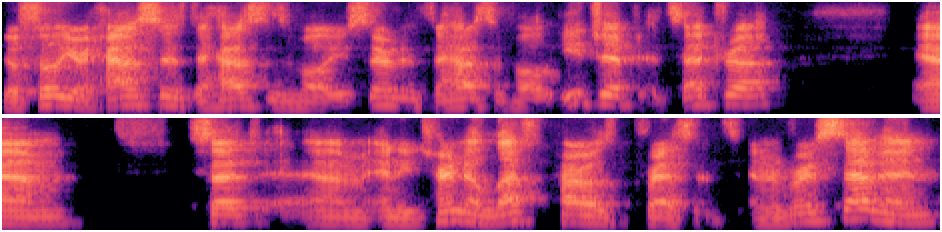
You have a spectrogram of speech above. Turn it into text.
You'll fill your houses, the houses of all your servants, the house of all Egypt, etc. Um, such um, and he turned and left Paro's presence. And in verse 7,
